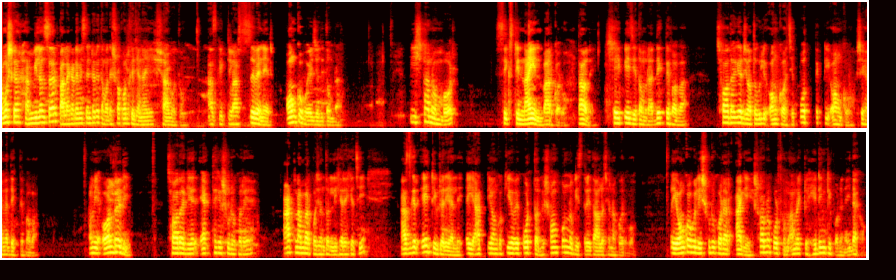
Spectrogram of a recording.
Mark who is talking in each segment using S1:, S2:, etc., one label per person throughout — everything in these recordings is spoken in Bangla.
S1: নমস্কার, আমি মিলন স্যার, পাল একাডেমি সেন্টারে তোমাদের সকলকে জানাই স্বাগত আজকে ক্লাস সেভেনের অঙ্ক বইয়ের যদি তোমরা পৃষ্ঠা নম্বর সিক্সটি নাইন বার করো, তাহলে সেই পেজে তোমরা দেখতে পাবা ছ দাগের যতগুলি অঙ্ক আছে, প্রত্যেকটি অঙ্ক সেখানে দেখতে পাবা। আমি অলরেডি ছ দাগের এক থেকে শুরু করে আট নাম্বার পর্যন্ত লিখে রেখেছি। আজকের এই টিউটোরিয়ালে এই আটটি অঙ্ক কীভাবে করতে হবে সম্পূর্ণ বিস্তারিত আলোচনা করব। এই অঙ্কগুলি শুরু করার আগে সর্বপ্রথম আমরা একটু হেডিংটি পড়ে নেই, দেখো।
